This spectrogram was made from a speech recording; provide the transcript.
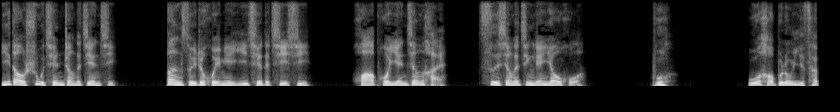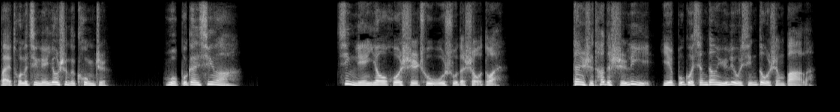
一道数千丈的剑气，伴随着毁灭一切的气息，划破岩浆海，刺向了净莲妖火。不，我好不容易才摆脱了净莲妖圣的控制，我不甘心啊！净莲妖火使出无数的手段，但是他的实力也不过相当于六星斗圣罢了。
